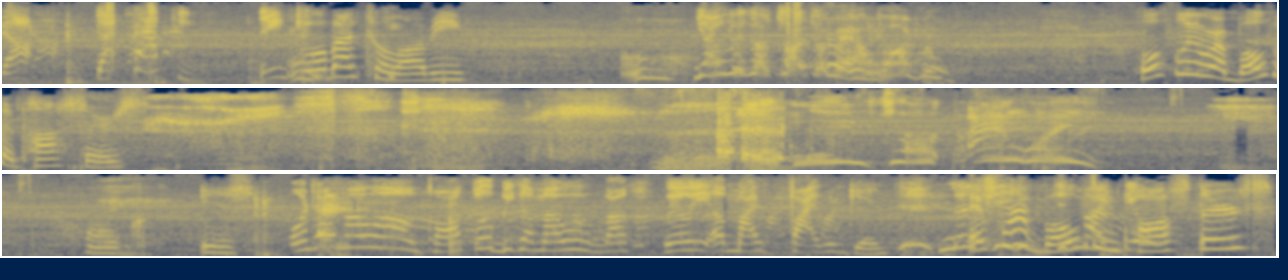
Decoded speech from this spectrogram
That, that happy. Thank you. Go back to lobby. Yeah, we got try to oh. real bottle. Hopefully we're both imposters. I'm so angry. Hulk is. One time I was imposter because I was not really on my five again. If we're both imposters,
